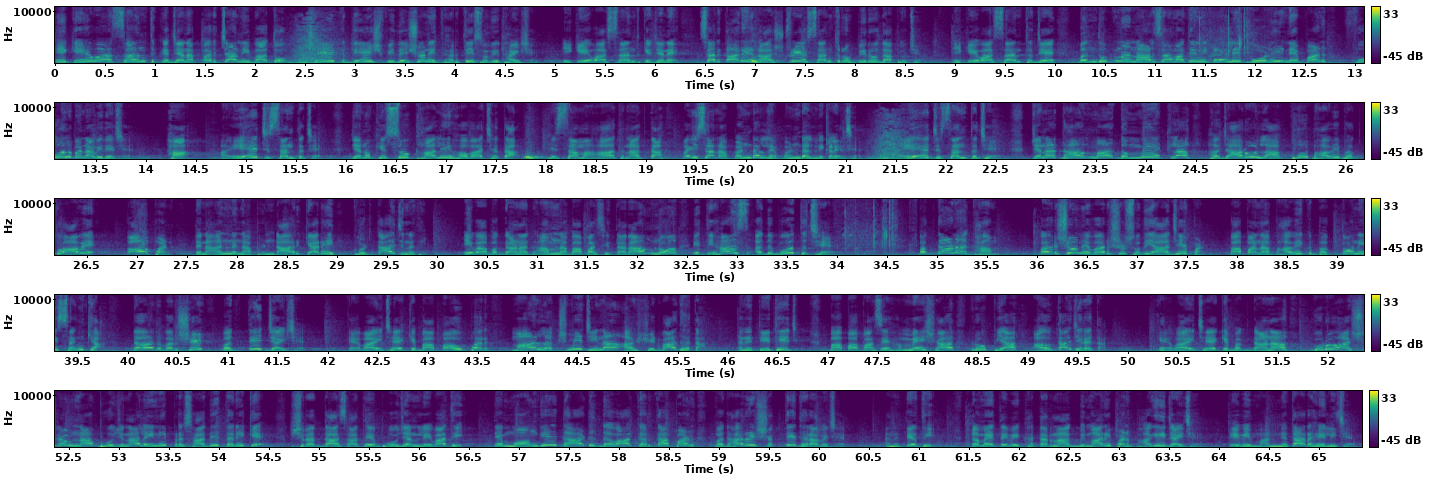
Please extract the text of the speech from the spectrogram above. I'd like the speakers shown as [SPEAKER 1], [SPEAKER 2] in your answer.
[SPEAKER 1] એક એવા સંત કે જેના પરચાની વાતો છેક દેશ વિદેશોની ધરતી સુધી થાય છે. એક એવા સંત કે જેને સરકારે રાષ્ટ્રીય સંતનું બિરુદ આપ્યું છે. એક એવા સંત જે બંદૂકના નાળસામાંથી નીકળેલી ગોળીને પણ ફૂલ બનાવી દે છે. હા, આ એ જ સંત છે, જેનું ખિસ્સો ખાલી હવા છતાં ખિસ્સામાં હાથ નાખતા પૈસાના બંડલ ને બંડલ નીકળે છે. એ જ સંત છે, જેના ધામમાં ગમે એટલા હજારો લાખો ભાવિ ભક્તો આવે તો પણ તેના અન્નના ભંડાર ક્યારેય ખૂટતા જ નથી. એવા બગદાણા ધામના બાપા સીતારામનો ઇતિહાસ અદ્ભુત છે. બગદાણા ધામ વર્ષો ને વર્ષ સુધી આજે પણ બાપાના ભાવિક ભક્તોની સંખ્યા દર વર્ષે વધતી જ જાય છે. કહેવાય છે કે બાપા ઉપર મા લક્ષ્મીજીના આશીર્વાદ હતા અને તેથી જ બાપા પાસે હંમેશા રૂપિયા આવતા જ રહેતા. કહેવાય છે કે બગદાણા ગુરુ આશ્રમના ભોજનાલયની પ્રસાદી તરીકે શ્રદ્ધા સાથે ભોજન લેવાથી તે મોંઘી દાઢ દવા કરતાં પણ વધારે શક્તિ ધરાવે છે. અને તેથી ગમે તેવી ખતરનાક બીમારી પણ ભાગી જાય છે, તેવી માન્યતા રહેલી છે.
